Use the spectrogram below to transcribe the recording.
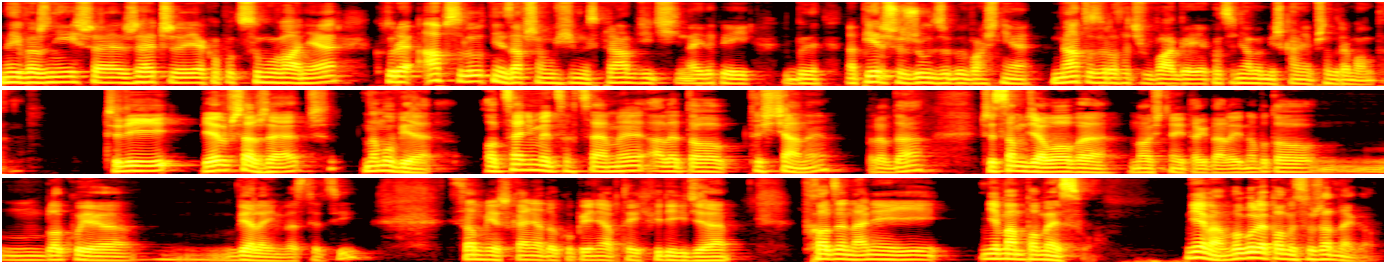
najważniejsze rzeczy jako podsumowanie, które absolutnie zawsze musimy sprawdzić, najlepiej jakby na pierwszy rzut, żeby właśnie na to zwracać uwagę, jak oceniamy mieszkanie przed remontem. Czyli pierwsza rzecz, no mówię, oceńmy co chcemy, ale to te ściany, prawda? Czy są działowe, nośne i tak dalej, no bo to blokuje wiele inwestycji. Są mieszkania do kupienia w tej chwili, gdzie wchodzę na nie i nie mam pomysłu. Nie mam w ogóle pomysłu żadnego.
